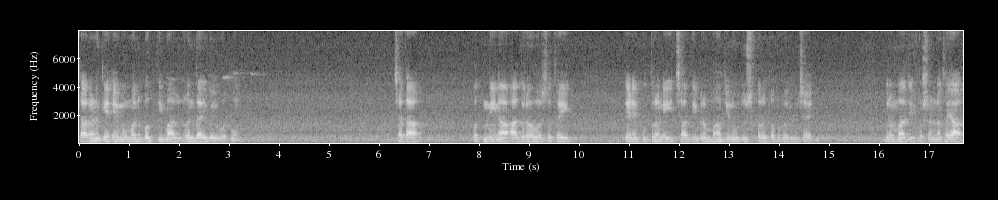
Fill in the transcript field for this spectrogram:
કારણ કે એનું મન ભક્તિમાં રંગાઈ ગયું હતું. છતાં, પત્નીના આગ્રહવશ થઈ તેણે પુત્રની ઈચ્છાથી બ્રહ્માજીનું દુષ્કર તપ કર્યું છે. બ્રહ્માજી પ્રસન્ન થયા.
